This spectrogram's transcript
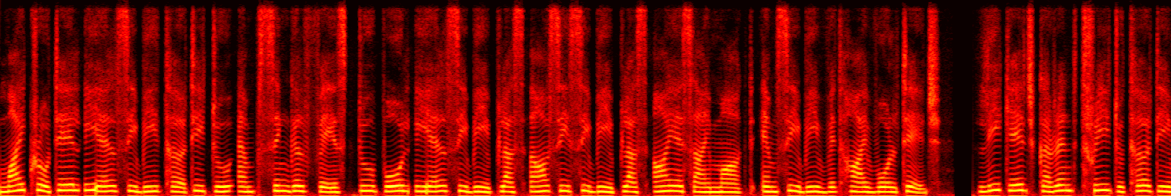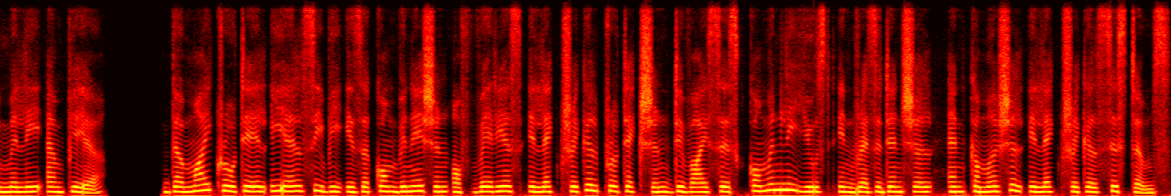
Microtail ELCB 32 amp single phase 2 pole ELCB plus RCCB plus ISI marked MCB with high voltage, leakage current 3 to 30 milliampere. The Microtail ELCB is a combination of various electrical protection devices commonly used in residential and commercial electrical systems.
